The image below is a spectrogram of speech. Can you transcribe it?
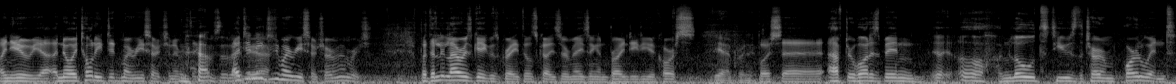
I knew, yeah. I know I totally did my research and everything. Absolutely, I did need yeah. to do my research, I remember it. But the Little Hours gig was great. Those guys are amazing, and Brian Deady, of course. Yeah, brilliant. But uh, after what has been, uh, oh, I'm loath to use the term whirlwind,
